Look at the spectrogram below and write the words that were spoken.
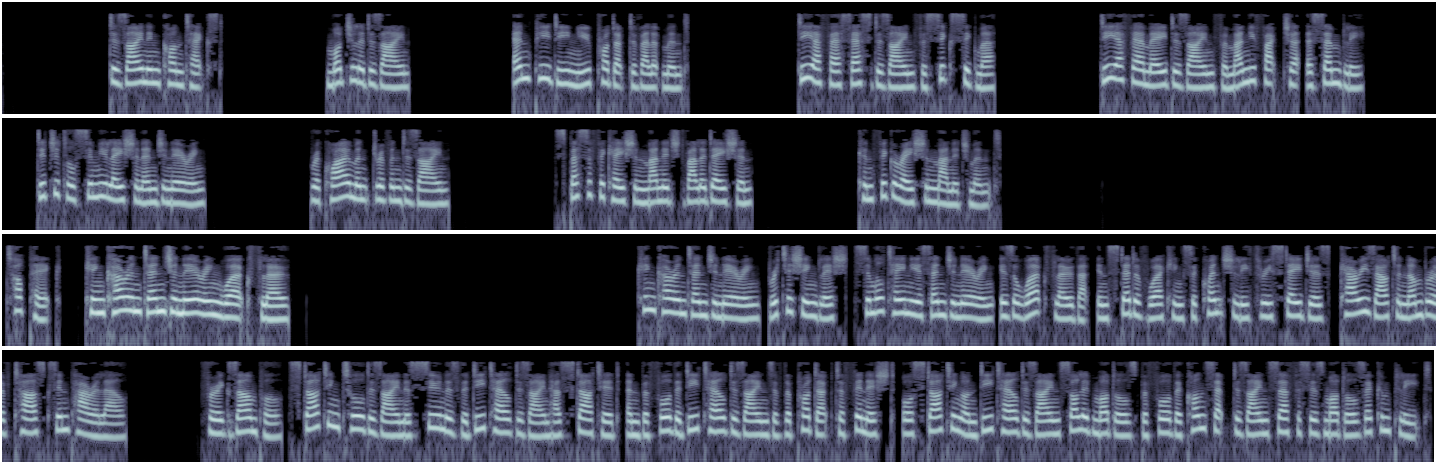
design in context modular design NPD new product development DFSS design for Six Sigma DFMA design for manufacture, assembly Digital simulation engineering Requirement-driven design Specification managed validation Configuration management. Topic: Concurrent engineering workflow. Concurrent engineering British English, simultaneous engineering is a workflow that, instead of working sequentially through stages, carries out a number of tasks in parallel. For example, starting tool design as soon as the detailed design has started, and before the detailed designs of the product are finished, or starting on detail design solid models before the concept design surfaces models are complete.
